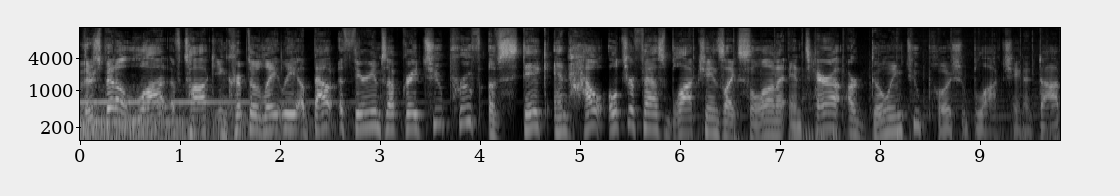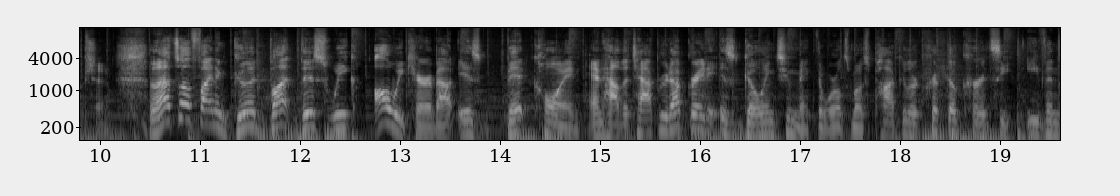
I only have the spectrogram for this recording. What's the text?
There's been a lot of talk in crypto lately about Ethereum's upgrade to proof of stake and how ultra-fast blockchains like Solana and Terra are going to push blockchain adoption. Now, that's all fine and good, but this week all we care about is Bitcoin and how the Taproot upgrade is going to make the world's most popular cryptocurrency even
